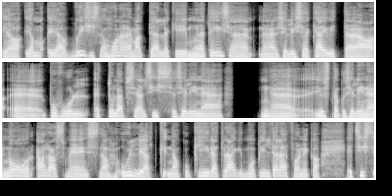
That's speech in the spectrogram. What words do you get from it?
ja, ja, ja või siis noh, olenevalt jällegi mõne teise äh, sellise käivitaja äh, puhul, et tuleb seal sisse selline äh, just nagu selline noor härrasmees, noh, uljalt nagu kiirelt räägib mobiiltelefoniga, et siis,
